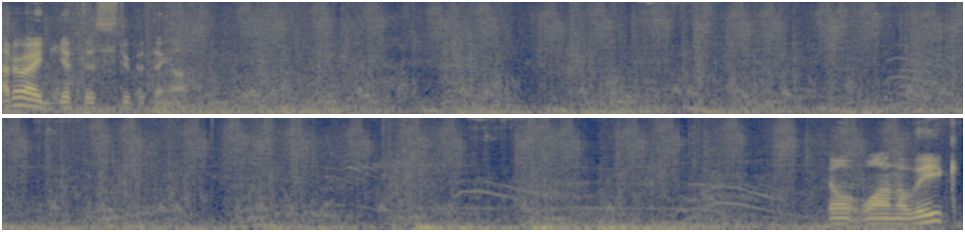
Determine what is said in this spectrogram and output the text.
How do I get this stupid thing off? Want to leak.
